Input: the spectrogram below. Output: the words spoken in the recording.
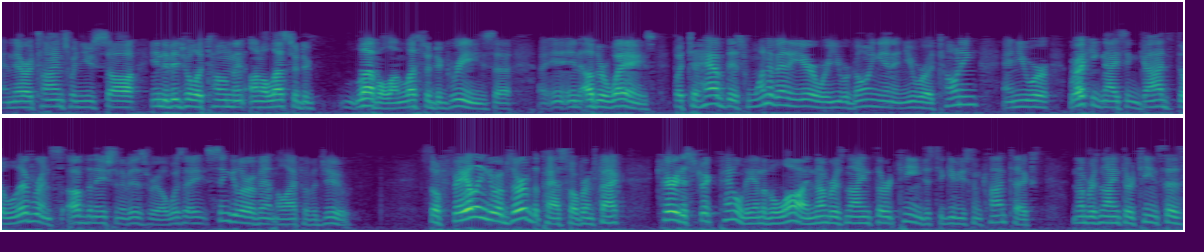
And there are times when you saw individual atonement on a lesser de- level, on lesser degrees, uh, in, in, other ways. But to have this one event a year where you were going in and you were atoning and you were recognizing God's deliverance of the nation of Israel was a singular event in the life of a Jew. So failing to observe the Passover, in fact, carried a strict penalty under the law in Numbers 9:13 just to give you some context. Numbers 9:13 says,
